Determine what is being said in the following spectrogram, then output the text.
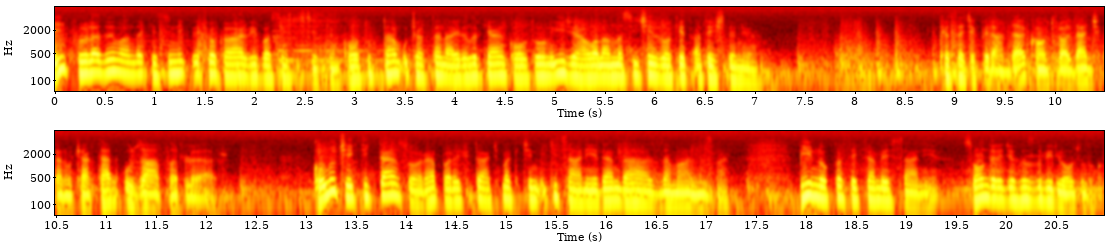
İlk fırladığım anda kesinlikle çok ağır bir basınç hissettim. Koltuk tam uçaktan ayrılırken koltuğun iyice havalanması için roket ateşleniyor. Kısacık bir anda kontrolden çıkan uçaktan uzağa fırlıyor. Kolu çektikten sonra paraşütü açmak için 2 saniyeden daha az zamanınız var. 1.85 saniye. Son derece hızlı bir yolculuk.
